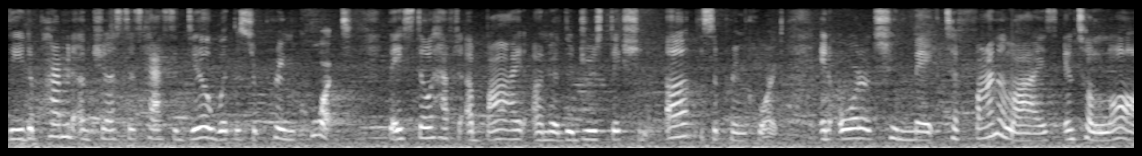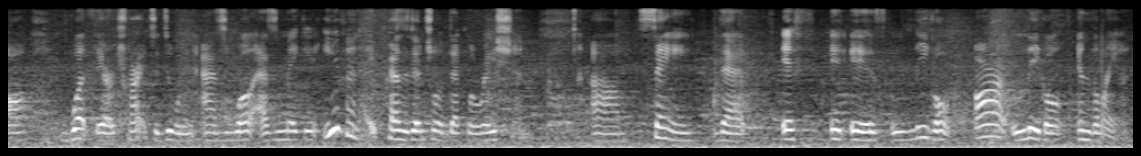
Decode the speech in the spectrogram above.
the Department of Justice has to deal with the Supreme Court. They still have to abide under the jurisdiction of the Supreme Court in order to make, to finalize into law what they're trying to do, and as well as making even a presidential declaration um, saying that if it is legal or legal in the land.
